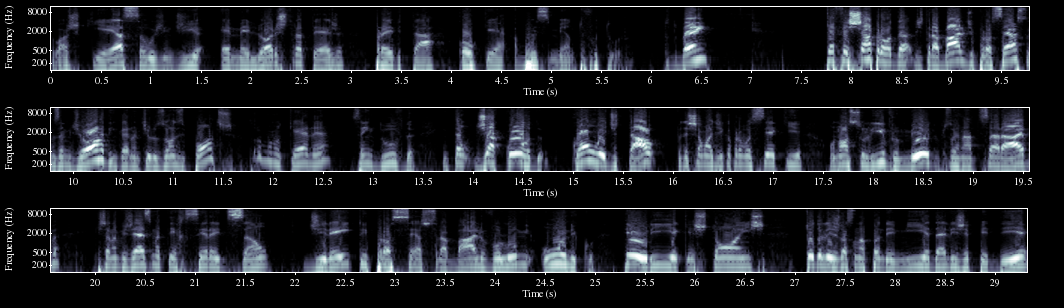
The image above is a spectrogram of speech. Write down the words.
Eu acho que essa, hoje em dia, é a melhor estratégia para evitar qualquer aborrecimento futuro. Tudo bem? Quer fechar a prova de trabalho, de processo, no exame de ordem, garantir os 11 pontos? Todo mundo quer, né? Sem dúvida. Então, de acordo com o edital, vou deixar uma dica para você aqui, o nosso livro, meu do professor Renato Saraiva, que está na 23ª edição, Direito e Processo Trabalho, volume único, teoria, questões, toda a legislação da pandemia, da LGPD.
